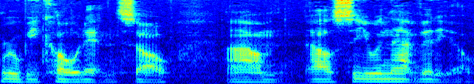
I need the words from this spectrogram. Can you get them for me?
Ruby code in. So um, I'll see you in that video.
